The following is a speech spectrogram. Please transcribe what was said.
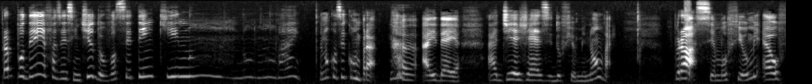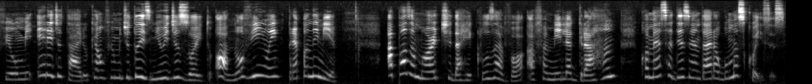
Pra poder fazer sentido, você tem que. Não, não, não vai. Eu não consigo comprar a ideia, a diegese do filme. Não vai. Próximo filme é o filme Hereditário, que é um filme de 2018. Ó, novinho, hein? Pré-pandemia. Após a morte da reclusa avó, a família Graham começa a desvendar algumas coisas.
